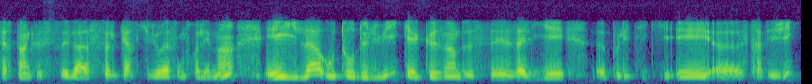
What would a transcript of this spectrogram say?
certain que c'est la seule carte qui lui reste entre les mains, et il a autour de lui quelques-uns de ses alliés politiques et stratégiques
